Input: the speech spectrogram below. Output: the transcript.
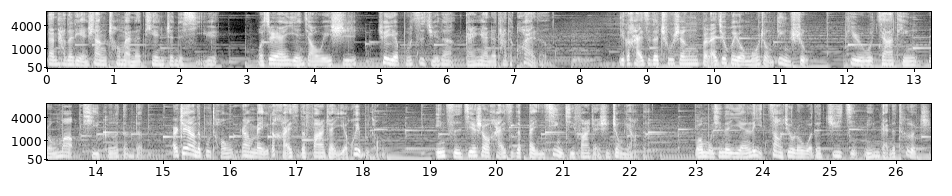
但她的脸上充满了天真的喜悦。我虽然眼角为湿，却也不自觉地感染了他的快乐。一个孩子的出生本来就会有某种定数。譬如家庭、容貌、体格等等，而这样的不同，让每一个孩子的发展也会不同。因此，接受孩子的本性及发展是重要的。我母亲的严厉造就了我的拘谨敏感的特质，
